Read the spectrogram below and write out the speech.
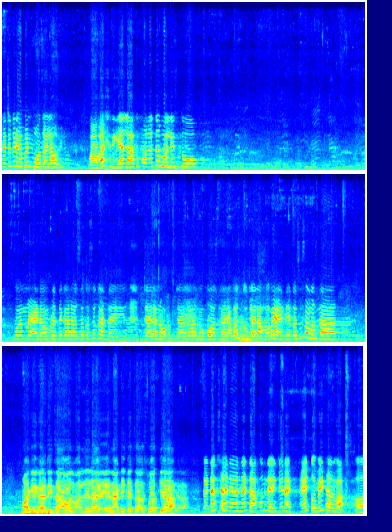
त्याच्याकडे आपण पोहोचायला हवी. वावा श्रिया लाख मोलाचं बोललीस तू. पण मॅडम प्रत्येकाला असं कसं करता येईल? ज्याला नो ज्याला नको असणाऱ्या वस्तू ज्याला हव्या आहेत हे कसं समजणार? मागे गर्दीचा आवाज वाढलेला आहे नाटिकेचा आस्वाद घ्या. कटाक्षाने अन्न टाकून द्यायचे नाही. हे तुम्ही ठरवा. अ,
